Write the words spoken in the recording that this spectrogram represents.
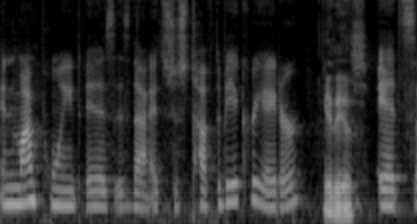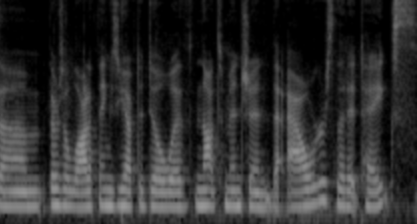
And my point is is that it's just tough to be a creator. It is. It's um there's a lot of things you have to deal with, not to mention the hours that it takes.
